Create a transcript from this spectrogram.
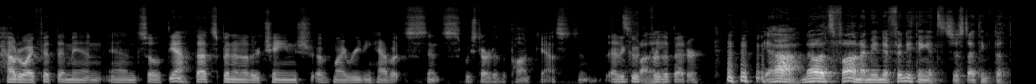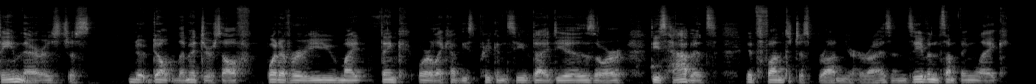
how do I fit them in? And so, yeah, that's been another change of my reading habits since we started the podcast, and, a good funny. for the better. yeah, no, it's fun. I mean, if anything, it's just I think the theme there is just no, don't limit yourself. Whatever you might think or like have these preconceived ideas or these habits, it's fun to just broaden your horizons. Even something like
